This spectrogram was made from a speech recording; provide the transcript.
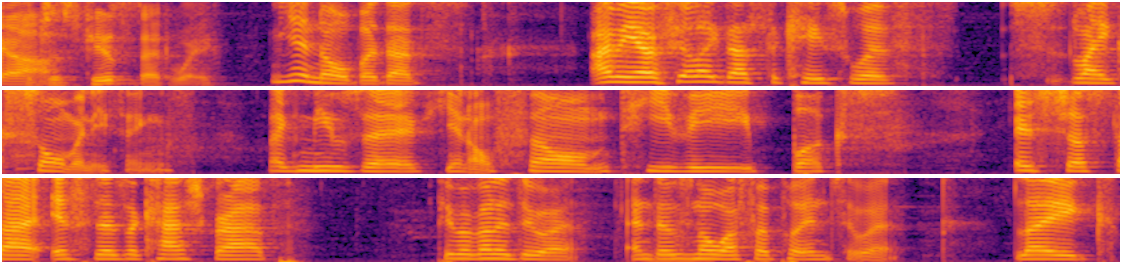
Yeah. it just feels that way Yeah, no, but that's. I mean, I feel like that's the case with like so many things, like music, you know, film, TV, books. It's just that if there's a cash grab, people are gonna do it, and there's mm-hmm. no effort put into it. Like,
